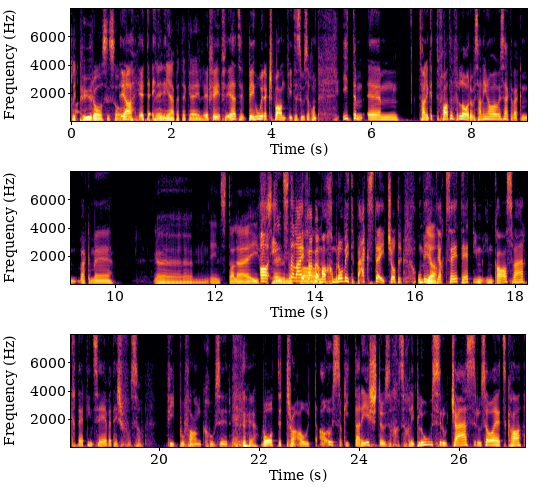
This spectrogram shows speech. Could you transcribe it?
bisschen Pyros und so. Ja, ich, ich, Finde ich eben der geil. ich, ich, ich bin hure gespannt, wie das rauskommt. Item, ähm, jetzt habe ich den Faden verloren. Was habe ich noch sagen wegen, wegen dem, äh, Ähm, Insta-Live. Ah, Insta-Live eben machen wir auch wieder Backstage, oder? Und wir Ja. haben ja gesehen, dort im, im Gaswerk, dort in Seven, da ist so Fippo Funkhauser, ja. Walter Trout, alles so Gitarristen, und so, so ein bisschen Blueser und Jazzer und so hat's gehabt.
